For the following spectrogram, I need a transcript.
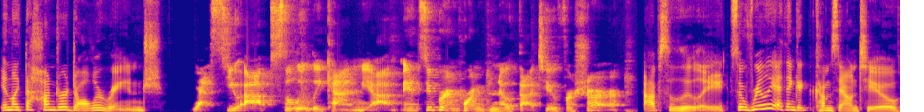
in like the $100 range. Yes, you absolutely can. Yeah. It's super important to note that too, for sure. Absolutely. So, really, I think it comes down to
